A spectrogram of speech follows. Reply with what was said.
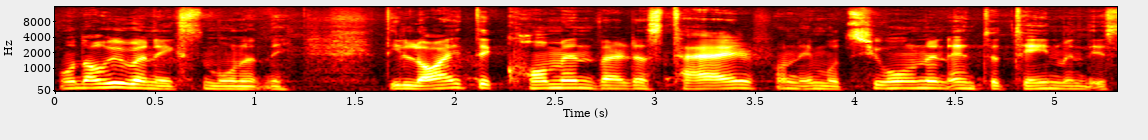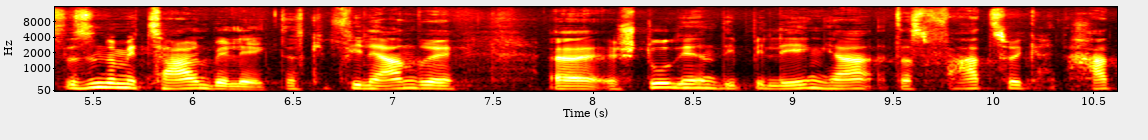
und auch übernächsten Monat nicht. Die Leute kommen, weil das Teil von Emotionen, Entertainment ist. Das ist nur mit Zahlen belegt. Es gibt viele andere äh, Studien, die belegen, ja, das Fahrzeug hat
